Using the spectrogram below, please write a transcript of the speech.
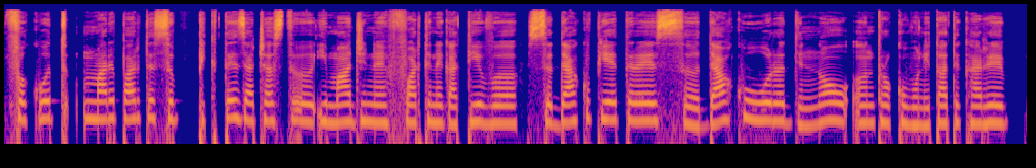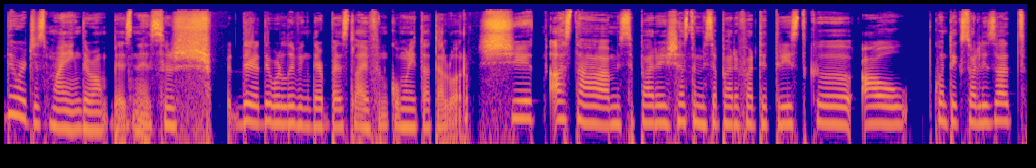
făcut în mare parte să picteze această imagine foarte negativă, să dea cu pietre, să dea cu ură din nou într-o comunitate care they were just minding their own business. They, they were living their best life în comunitatea lor. Și asta mi se pare și asta mi se pare foarte trist că au contextualizat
